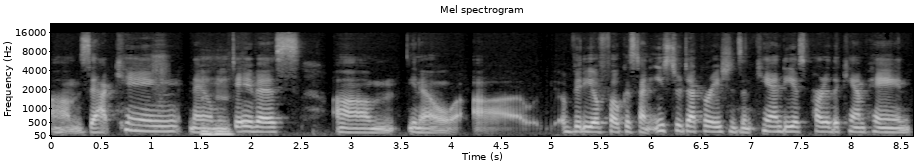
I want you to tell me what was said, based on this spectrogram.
um, Zach King, Naomi mm-hmm. Davis. Um, you know, uh, a video focused on Easter decorations and candy as part of the campaign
